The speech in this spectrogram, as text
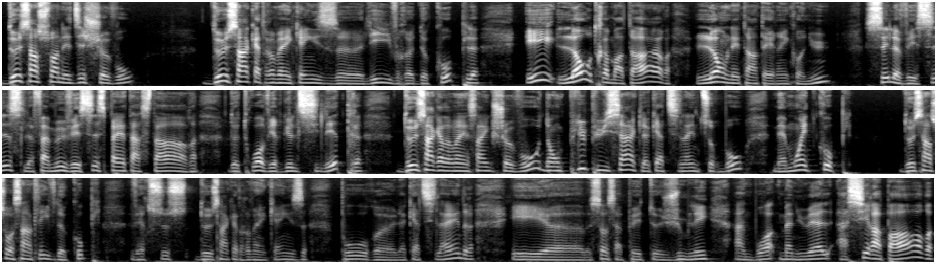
270 chevaux, 295 euh, livres de couple. Et l'autre moteur, là, on est en terrain connu. C'est le V6, le fameux V6 Pentastar de 3,6 litres, 285 chevaux, donc plus puissant que le 4 cylindres turbo, mais moins de couple. 260 livres de couple versus 295 pour euh, le 4 cylindres. Et euh, ça, ça peut être jumelé à une boîte manuelle à 6 rapports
